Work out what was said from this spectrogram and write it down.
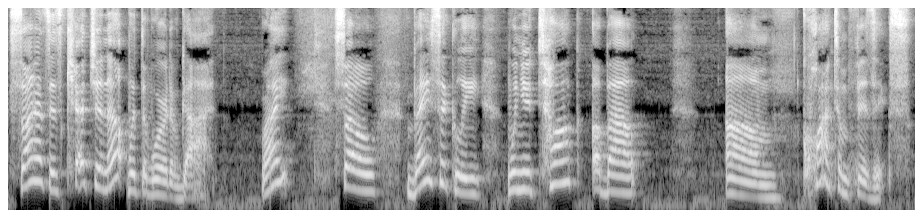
Science is catching up with the word of God, right? So basically, when you talk about, um, quantum physics,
